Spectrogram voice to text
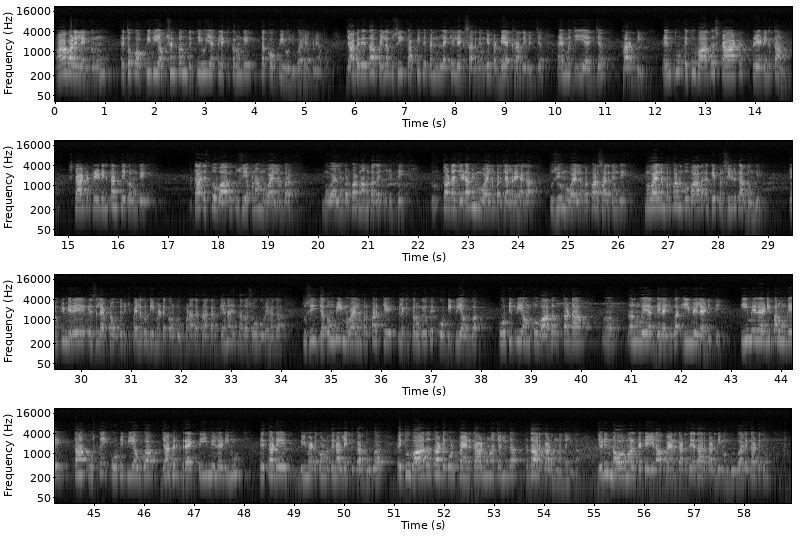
ਆਹ ਵਾਲੇ ਲਿੰਕ ਨੂੰ, ਇੱਥੋਂ ਕਾਪੀ ਦੀ ਆਪਸ਼ਨ ਤੁਹਾਨੂੰ ਦਿੱਤੀ ਹੋਈ ਹੈ। ਕਲਿੱਕ ਕਰੋਗੇ ਤਾਂ ਕਾਪੀ ਹੋ ਜਾਊਗਾ ਇਹ ਆਪਣੇ ਆਪ। ਜਾਂ ਫਿਰ ਇਹਦਾ ਪਹਿਲਾਂ ਤੁਸੀਂ ਕਾਪੀ ਤੇ ਪੈਨ ਲੈ ਕੇ ਲਿਖ ਸਕਦੇ ਹੋਗੇ ਵੱਡੇ ਅੱਖਰਾਂ ਦੇ ਵਿੱਚ, M ਜੀ H 30 ਇਹਨੂੰ ਇਹ ਤੋਂ ਬਾਅਦ start trading Dhan. Start trading Dhan ਤੇ ਕਰੋਗੇ। ਤਾਂ ਇਸ ਤੋਂ ਬਾਅਦ ਤੁਸੀਂ ਆਪਣਾ ਮੋਬਾਈਲ ਨੰਬਰ ਮੋਬਾਈਲ ਨੰਬਰ ਭਰਨਾ ਹੁੰਦਾ ਗਾ ਜੀ ਇੱਥੇ। ਤੁ- ਤੁਹਾਡਾ ਜਿਹੜਾ ਵੀ ਮੋਬਾਈਲ ਨੰਬਰ ਚੱਲ ਰਿਹਾ ਹੈਗਾ, ਤੁਸੀਂ ਉਹ ਮੋਬਾਈਲ ਨੰਬਰ ਭਰ ਸਕਦੇ ਹੋਗੇ। ਮੋਬਾਈਲ ਨੰਬਰ ਭਰਨ ਤੋਂ ਬਾਅਦ ਅੱਗੇ ਪ੍ਰੋਸੀਡ ਕਰ ਦੋਗੇ। ਕਿਉਂਕਿ ਮੇਰੇ ਇਸ ਲੈਪਟਾਪ ਦੇ ਵਿੱਚ ਪਹਿਲਾਂ ਤੋਂ ਡੀਮੈਟ ਅਕਾਊਂਟ ਓਪਨ ਹੈਗਾ ਤਾਂ ਕਰਕੇ ਹੈ ਨਾ ਇਦਾਂ ਦਾ ਸ਼ੋਅ ਹੋ ਰਿਹਾ ਹੈਗਾ। ਤੁਸੀਂ ਜਦੋਂ ਵੀ ਮੋਬਾਈਲ ਨੰਬਰ ਭਰ ਕੇ ਕਲਿੱਕ ਕਰੋਗੇ, ਉਹ ਤੇ OTP ਆਊਗਾ। OTP ਆਉਣ ਤੋਂ ਬਾਅਦ ਤੁਹਾਡਾ ਤੁਹਾਨੂੰ ਇਹ ਅੱਗੇ ਲੈ ਜਾਊਗਾ ਈਮੇਲ ਆਈਡੀ ਤੇ। ਈਮੇਲ ਆਈਡੀ ਭਰੋਗੇ ਤਾਂ ਉਸ ਤੇ OTP ਆਊਗਾ ਜਾਂ ਫਿਰ ਡਾਇਰੈਕਟ ਈਮੇਲ ਆਈਡੀ ਨੂੰ ਇਹ ਤੁਹਾਡੇ ਡੀਮੈਟ ਅਕਾਊਂਟ ਦੇ ਨਾਲ ਲਿੰਕ ਕਰ ਦੂਗਾ ਇਸ ਤੋਂ ਬਾਅਦ ਤੁਹਾਡੇ ਕੋਲ ਪੈਨ ਕਾਰਡ ਹੋਣਾ ਚਾਹੀਦਾ, ਆਧਾਰ ਕਾਰਡ ਹੋਣਾ ਚਾਹੀਦਾ। ਜਿਹੜੀ ਨਾਰਮਲ ਡਿਟੇਲ ਆ ਪੈਨ ਕਾਰਡ ਤੇ ਆਧਾਰ ਕਾਰਡ ਦੀ ਮੰਗੂਗਾ ਇਹ ਤੁਹਾਡੇ ਤੋਂ।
